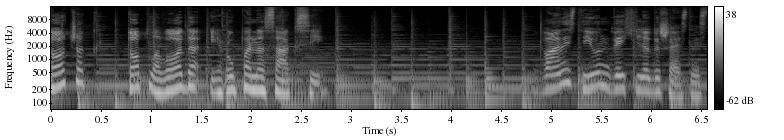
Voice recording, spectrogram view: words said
Točak, topla voda i rupa na saksiji. 12. jun 2016.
